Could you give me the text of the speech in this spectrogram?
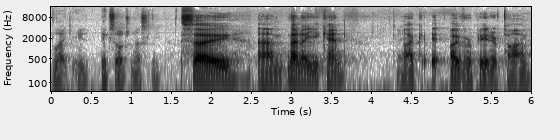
like exogenously? So um, no, no, you can Okay. like it, over a period of time.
